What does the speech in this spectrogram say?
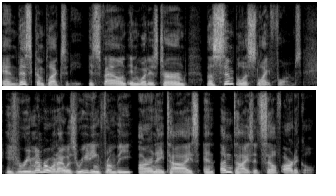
And this complexity is found in what is termed the simplest life forms. If you remember when I was reading from the RNA ties and unties itself article,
